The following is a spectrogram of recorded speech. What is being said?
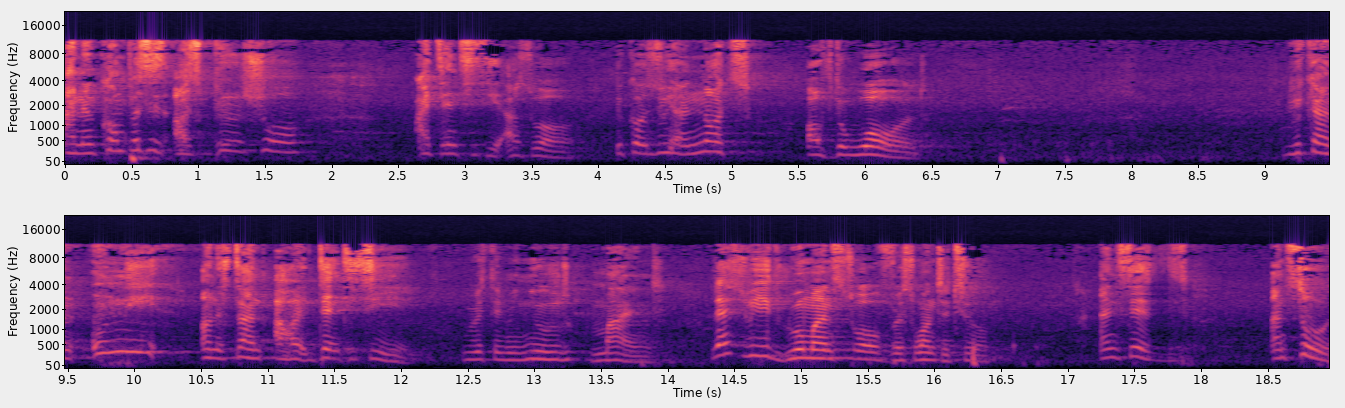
and encompasses our spiritual identity as well because we are not of the world. We can only understand our identity with a renewed mind. Let's read Romans 12, verse 1 to 2. And it says, And so,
